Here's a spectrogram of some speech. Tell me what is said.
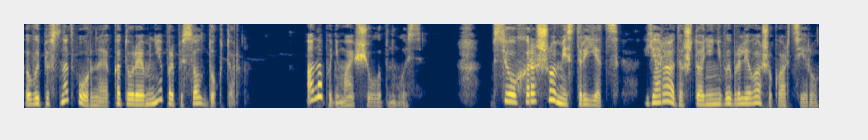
выпив снотворное, которое мне прописал доктор». Она, понимающе улыбнулась. «Все хорошо, мистер Йетс. Я рада, что они не выбрали вашу квартиру.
